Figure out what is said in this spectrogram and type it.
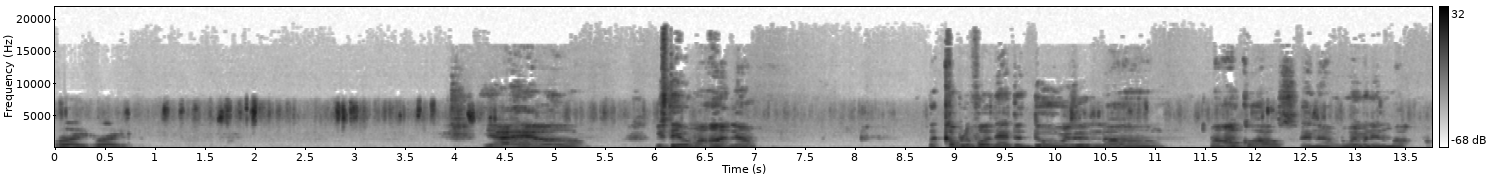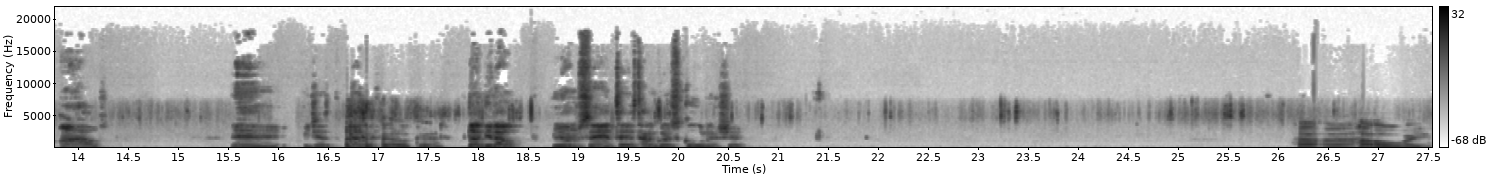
right, right. Yeah, I had um, we stayed with my aunt now. A couple of us had the dudes in um, my uncle house and um, the women in my aunt house, and we just thugged, okay. thugged it out. You know what I'm saying? Until it's time to go to school and shit. How uh, how old were you?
